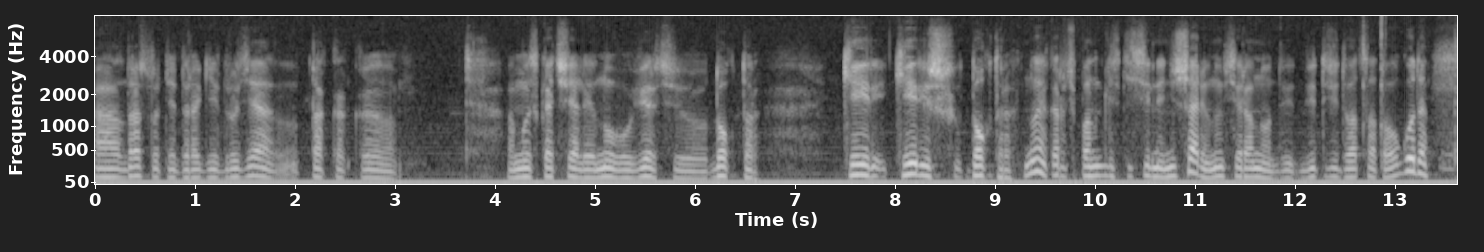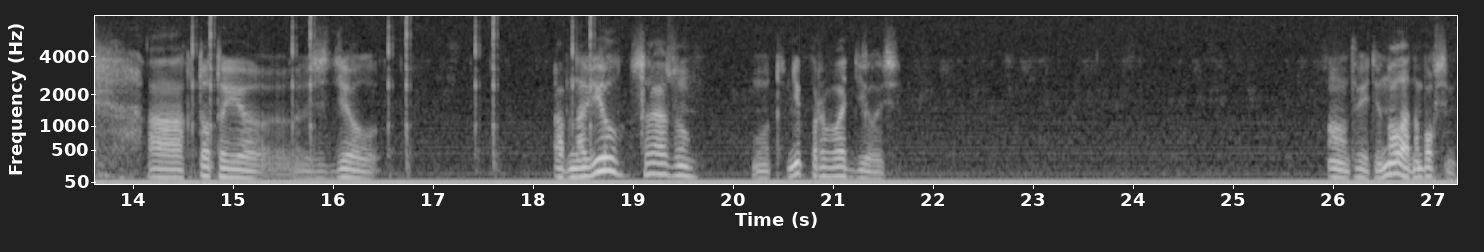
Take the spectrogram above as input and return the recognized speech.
А, Здравствуйте, дорогие друзья. Так как э, мы скачали новую версию доктор Кер- Кериш доктор, ну я, короче, по-английски сильно не шарю, но все равно две- 2020 года а, кто-то ее сделал, обновил сразу, вот, не проводилось. А, вот видите, ну ладно, ним.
